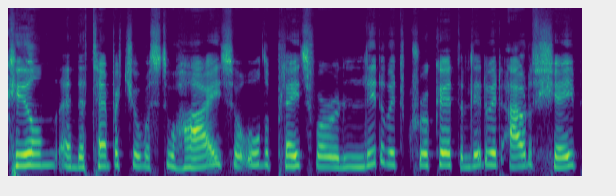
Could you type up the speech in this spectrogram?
kiln and the temperature was too high. So all the plates were a little bit crooked, a little bit out of shape.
